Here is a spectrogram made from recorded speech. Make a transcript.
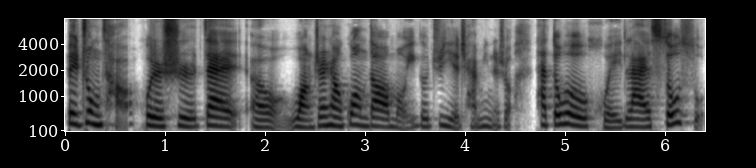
被种草，或者是在呃网站上逛到某一个具体的产品的时候，他都会回来搜索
